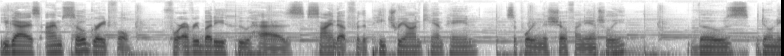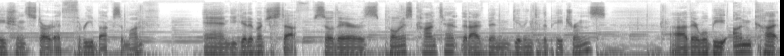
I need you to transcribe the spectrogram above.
You guys, I'm so grateful for everybody who has signed up for the Patreon campaign supporting this show financially. Those donations start at three bucks a month, and you get a bunch of stuff. So there's bonus content that I've been giving to the patrons. Uh, there will be uncut,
